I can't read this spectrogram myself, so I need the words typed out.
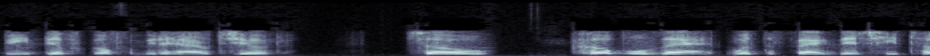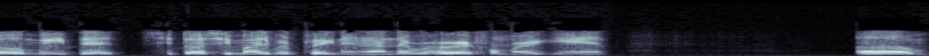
be difficult for me to have children. So, couple that with the fact that she told me that she thought she might have been pregnant and I never heard from her again, um,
